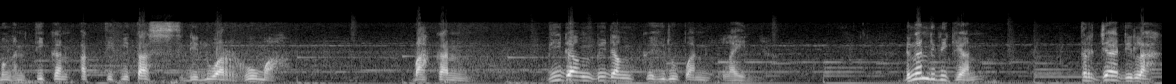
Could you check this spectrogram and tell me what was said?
menghentikan aktivitas di luar rumah, bahkan bidang-bidang kehidupan lainnya. Dengan demikian, terjadilah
